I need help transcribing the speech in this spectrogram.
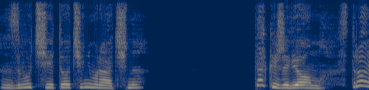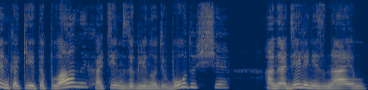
Звучит очень мрачно. Так и живем, строим какие-то планы, хотим заглянуть в будущее, а на деле не знаем,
